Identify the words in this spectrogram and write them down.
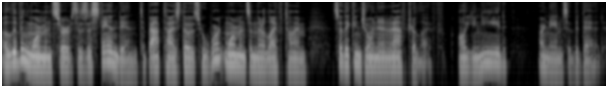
A living Mormon serves as a stand in to baptize those who weren't Mormons in their lifetime so they can join in an afterlife. All you need are names of the dead.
